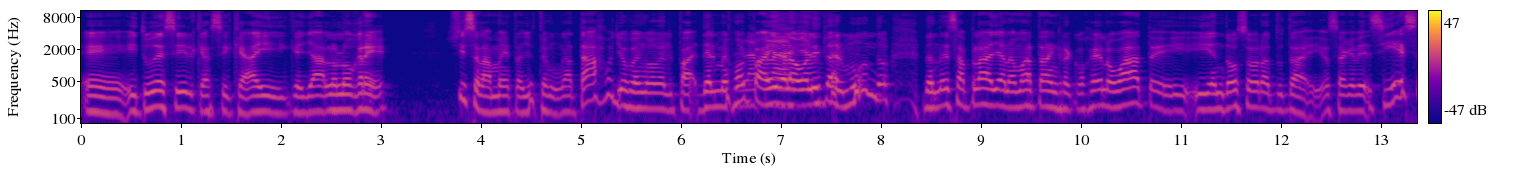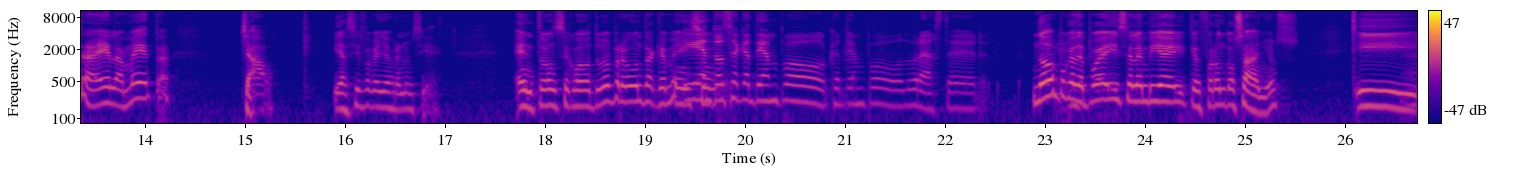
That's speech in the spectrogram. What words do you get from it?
eh, y tú decir que así que hay, que ya lo logré, si se la meta, yo tengo un atajo, yo vengo del, del mejor país de la bolita del mundo, donde esa playa nada más está en recoger los bates y, en dos horas tú estás ahí. O sea que si esa es la meta, chao. Y así fue que yo renuncié. Entonces, cuando tú me preguntas qué me hizo... ¿Y entonces qué tiempo, qué tiempo duraste? No, porque después hice el MBA, que fueron dos años. Y,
